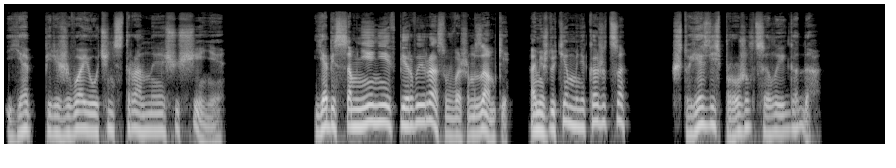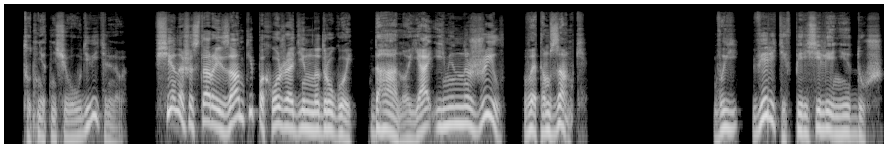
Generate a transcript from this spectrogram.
«Я переживаю очень странное ощущение. Я без сомнения в первый раз в вашем замке, а между тем мне кажется, что я здесь прожил целые года. Тут нет ничего удивительного. Все наши старые замки похожи один на другой. Да, но я именно жил в этом замке. Вы верите в переселение душ?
